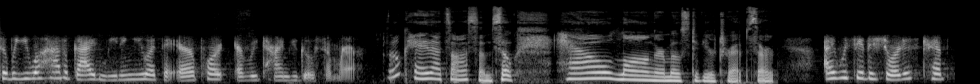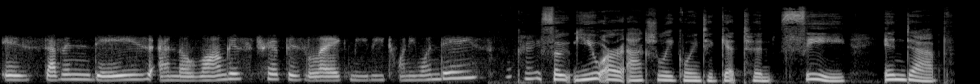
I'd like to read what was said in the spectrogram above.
So, but you will have a guide meeting you at the airport every time you go somewhere. Okay, that's awesome. So, how long are most of your trips? Are I would say the shortest trip is seven days, and the longest trip is like maybe 21 days. Okay, so you are actually going to get to see in depth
